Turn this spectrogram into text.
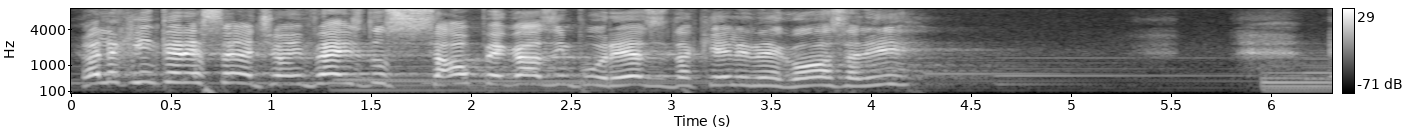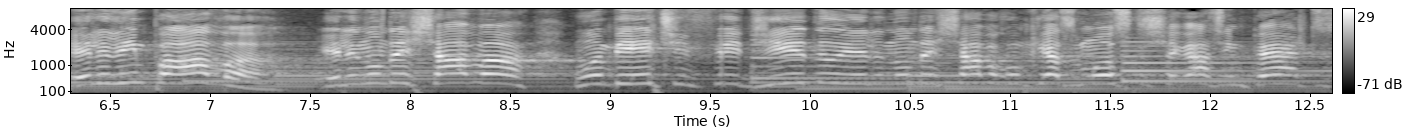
Olha que interessante, ao invés do sal pegar as impurezas daquele negócio ali, ele limpava, ele não deixava o ambiente fedido, ele não deixava com que as moscas chegassem perto.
